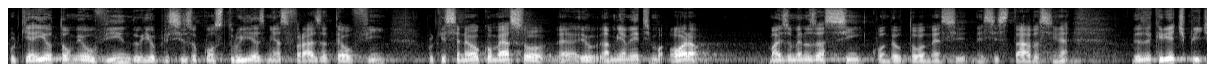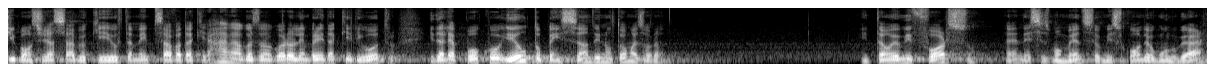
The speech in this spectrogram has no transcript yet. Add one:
Porque aí eu estou me ouvindo e eu preciso construir as minhas frases até o fim, porque senão eu começo, né, eu, a minha mente ora mais ou menos assim, quando eu estou nesse, nesse estado, assim, né? Deus, eu queria te pedir, bom, você já sabe o que, eu também precisava daquele, ah, agora, agora eu lembrei daquele outro, e dali a pouco eu estou pensando e não estou mais orando. Então eu me forço, né, nesses momentos, eu me escondo em algum lugar,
